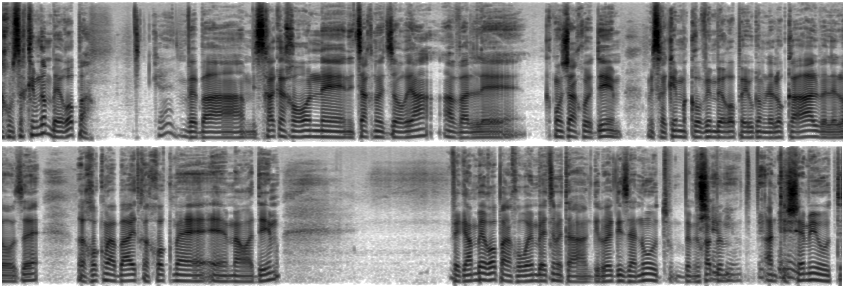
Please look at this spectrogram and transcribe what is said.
אנחנו משחקים גם באירופה כן. ובמשחק האחרון אה, ניצחנו את זוריה, אבל אה, כמו שאנחנו יודעים, המשחקים הקרובים באירופה יהיו גם ללא קהל וללא זה, רחוק מהבית, רחוק אה, מהאוהדים. וגם באירופה אנחנו רואים בעצם את הגילויי גזענות, במיוחד אנטישמיות. באנטישמיות,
